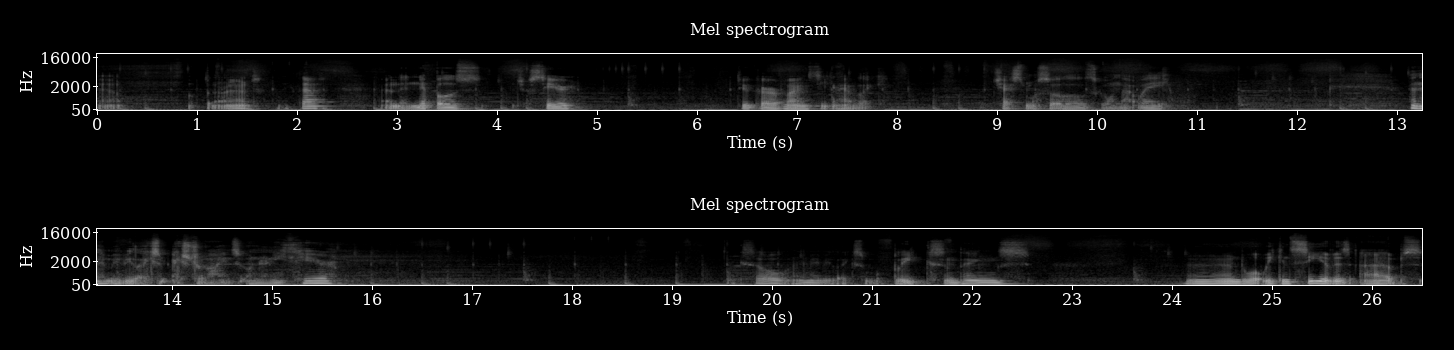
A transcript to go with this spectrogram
down, up and around like that, and then nipples just here. Two curve lines, you can have like chest muscles going that way. And then maybe like some extra lines underneath here. Like so, and maybe like some obliques and things. And what we can see of his abs,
